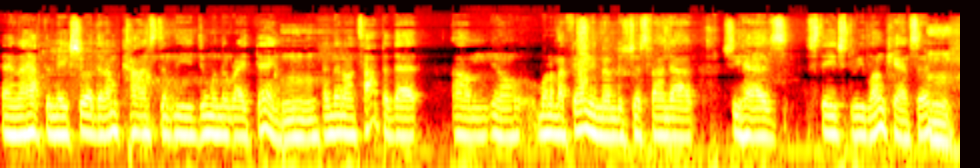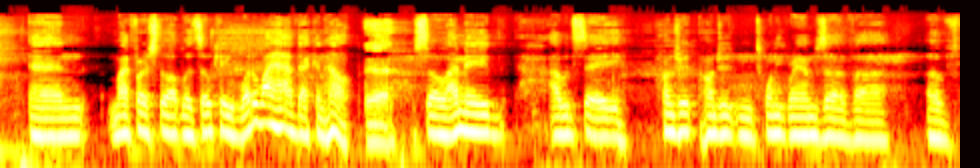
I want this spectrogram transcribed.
and I have to make sure that I'm constantly doing the right thing. And then on top of that, um, you know, one of my family members just found out she has stage three lung cancer, and my first thought was, okay, what do I have that can help? Yeah. So I made, I would say, 100, 120 grams of uh, of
